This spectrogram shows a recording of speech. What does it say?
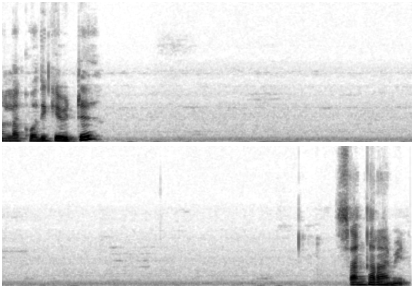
நல்லா கொதிக்க விட்டு சங்கரா மீன்.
